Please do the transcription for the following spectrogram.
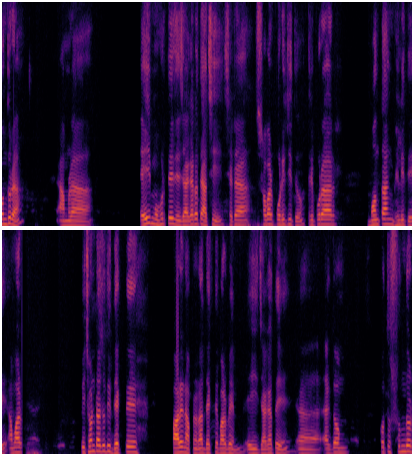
বন্ধুরা, আমরা এই মুহূর্তে যে জায়গাটাতে আছি, সেটা সবার পরিচিত ত্রিপুরার মন্তাং ভ্যালিতে। আমার পিছনটা যদি দেখতে পারেন আপনারা, দেখতে পারবেন এই জায়গাতে একদম কত সুন্দর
